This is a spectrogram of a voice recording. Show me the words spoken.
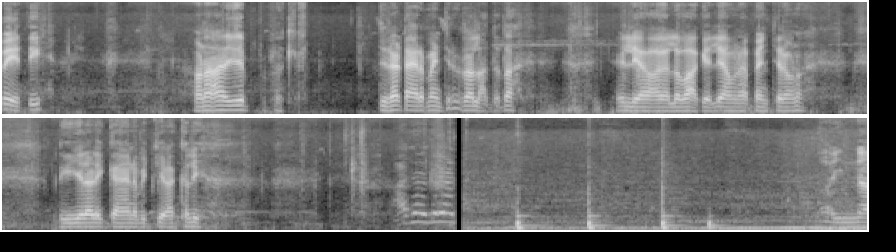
ਭੇਜਤੀ। ਹੁਣ ਆ ਇਹ ਜਿਹੜਾ ਟਾਇਰ ਪੈਂਚਰ ਉਹਦਾ ਲੱਦਤਾ। ਇਹ ਲਿਆ ਲਵਾ ਕੇ ਲਿਆਉਣਾ ਪੈਂਚਰ ਹੁਣ। ਡੀਜ਼ਲ ਵਾਲੀ ਕੈਨ ਵਿੱਚ ਰੱਖ ਲਈ। ਇੰਨਾ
